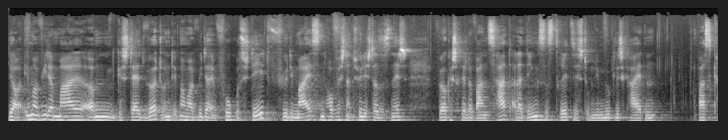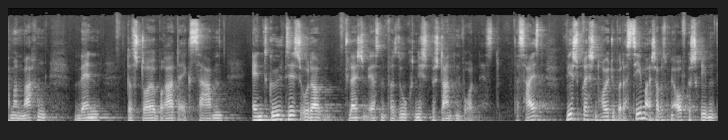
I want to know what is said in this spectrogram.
ja, immer wieder mal ähm, gestellt wird und immer mal wieder im Fokus steht. Für die meisten hoffe ich natürlich, dass es nicht wirklich Relevanz hat. Allerdings, es dreht sich um die Möglichkeiten, was kann man machen, wenn das Steuerberaterexamen endgültig oder vielleicht im ersten Versuch nicht bestanden worden ist. Das heißt, wir sprechen heute über das Thema, ich habe es mir aufgeschrieben,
